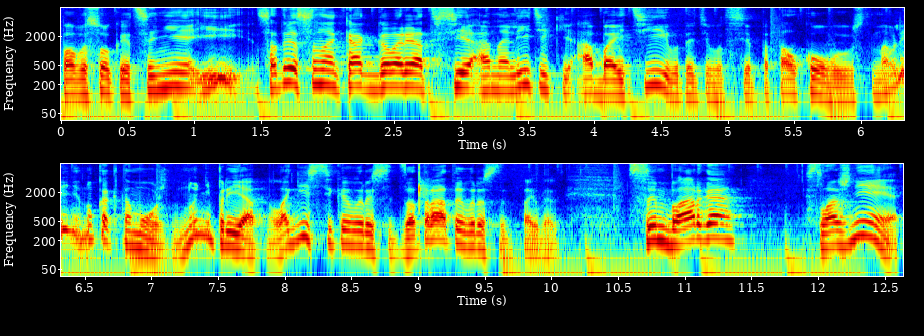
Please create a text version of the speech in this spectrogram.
по высокой цене и, соответственно, как говорят все аналитики, обойти вот эти вот все потолковые установления, ну, как-то можно, ну, неприятно, логистика вырастет, затраты вырастут и так далее. С эмбарго сложнее.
